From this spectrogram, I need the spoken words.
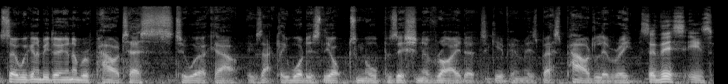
So we're going to be doing a number of power tests to work out exactly what is the optimal position of rider to give him his best power delivery. So this is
